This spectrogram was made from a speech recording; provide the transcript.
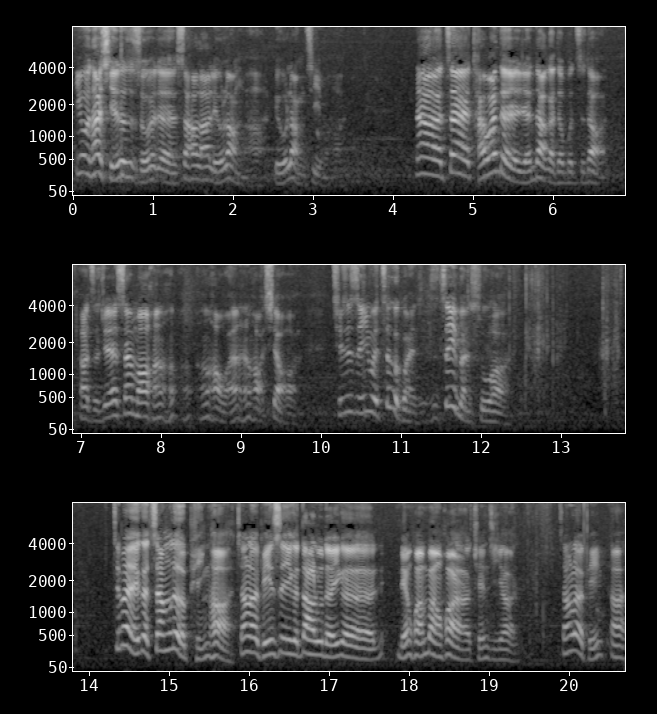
因为他写的是所谓的撒哈拉流浪嘛，啊，流浪记嘛，啊。那在台湾的人大概都不知道，啊，只觉得三毛很很很很好玩，很好笑啊。其实是因为这个关系，是这本书啊。这边有一个张乐平哈，张乐平是一个大陆的一个连环漫画全集啊。张乐平啊，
